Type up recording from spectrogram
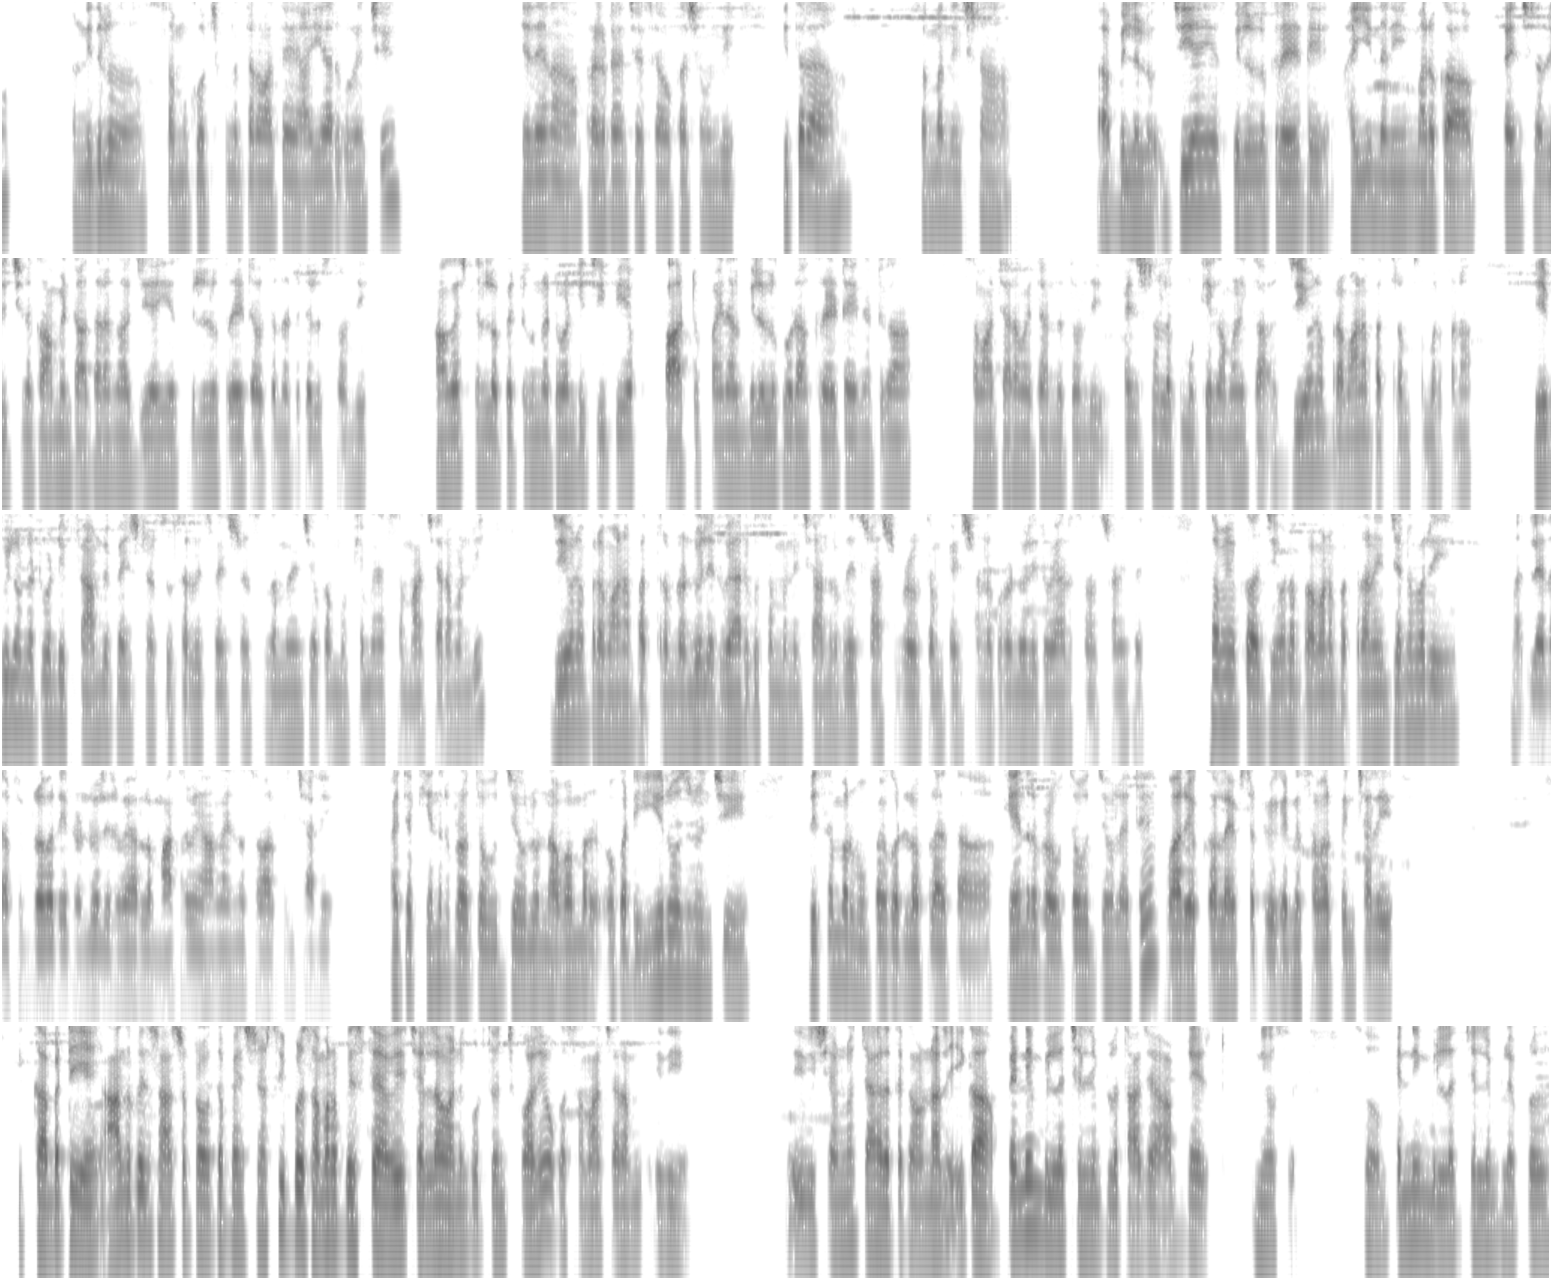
నిధులు సమకూర్చుకున్న తర్వాతే ఐఆర్ గురించి ఏదైనా ప్రకటన చేసే అవకాశం ఉంది. ఇతర సంబంధించిన బిల్లులు జిఐఎస్ బిల్లులు క్రెడిట్ అయ్యిందని మరొక పెన్షనర్ ఇచ్చిన కామెంట్ ఆధారంగా జిఐఎస్ బిల్లులు క్రెడిట్ అవుతున్నట్టు తెలుస్తోంది. ఆగస్ట్ నెలలో పెట్టుకున్నటువంటి జీపీఎఫ్ పార్ట్ ఫైనల్ బిల్లులు కూడా క్రెడిట్ అయినట్టుగా సమాచారం అయితే అందుతోంది. పెన్షనర్లకు ముఖ్య గమనిక జీవన ప్రమాణ పత్రం సమర్పణ. ఏపీలో ఉన్నటువంటి ఫ్యామిలీ పెన్షనర్స్, సర్వీస్ పెన్షనర్స్ సంబంధించి ఒక ముఖ్యమైన సమాచారం అండి. జీవన ప్రమాణ పత్రం 2026కు సంబంధించి ఆంధ్రప్రదేశ్ రాష్ట్ర ప్రభుత్వం పెన్షన్లకు రెండు వేల ఇరవై ఆరు సంవత్సరానికి తమ యొక్క జీవన ప్రమాణ పత్రాన్ని జనవరి లేదా ఫిబ్రవరి 2026లో మాత్రమే ఆన్‌లైన్‌లో సమర్పించాలి. అయితే కేంద్ర ప్రభుత్వ ఉద్యోగులు నవంబర్ ఒకటి ఈ రోజు నుంచి డిసెంబర్ 31 లోపల కేంద్ర ప్రభుత్వ ఉద్యోగులు అయితే వారి యొక్క లైఫ్ సర్టిఫికేట్‌ని సమర్పించాలి. కాబట్టి ఆంధ్రప్రదేశ్ రాష్ట్ర ప్రభుత్వ పెన్షనర్స్ ఇప్పుడు సమర్పిస్తే అవి చెల్లవని గుర్తుంచుకోవాలి. ఒక సమాచారం ఇది. ఈ విషయంలో జాగ్రత్తగా ఉండాలి. ఇక పెండింగ్ బిల్ల చెల్లింపుల తాజా అప్డేట్ న్యూస్. సో, పెండింగ్ బిల్ల చెల్లింపులు ఎప్పుడు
